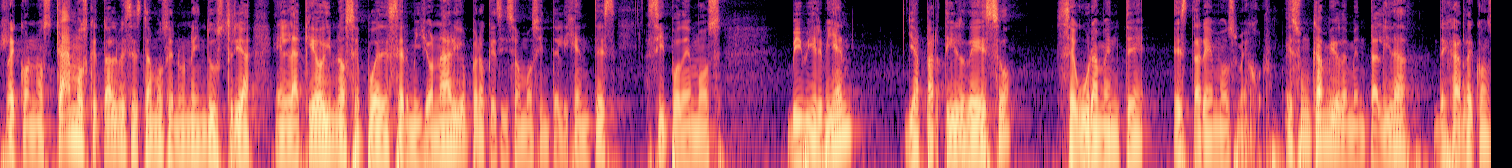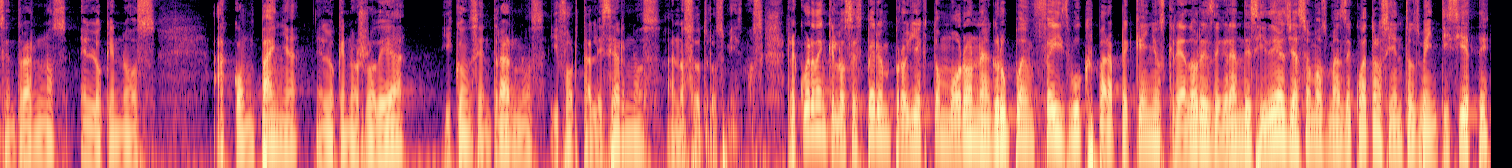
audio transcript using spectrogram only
reconozcamos que tal vez estamos en una industria en la que hoy no se puede ser millonario, pero que si somos inteligentes sí podemos vivir bien y a partir de eso seguramente estaremos mejor. Es un cambio de mentalidad, dejar de concentrarnos en lo que nos acompaña, en lo que nos rodea y concentrarnos y fortalecernos a nosotros mismos. Recuerden que los espero en Proyecto Morona, grupo en Facebook para pequeños creadores de grandes ideas, ya somos más de 427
